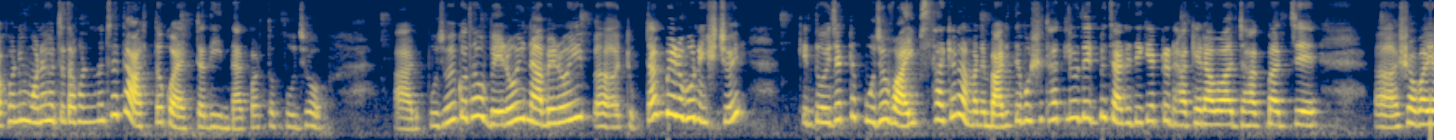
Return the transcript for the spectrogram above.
যখনই মনে হচ্ছে তখন মনে হচ্ছে তো আর তো কয়েকটা দিন, তারপর তো পুজো। আর পুজোয় কোথাও বেরোই না বেরোই টুকটাক বেরোবো নিশ্চয়ই। কিন্তু ওই যে একটা পুজো ভাইবস থাকে না মানে বাড়িতে বসে থাকলেও দেখবে চারিদিকে একটা ঢাকের আওয়াজ, ঢাক বাজছে। সবাই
